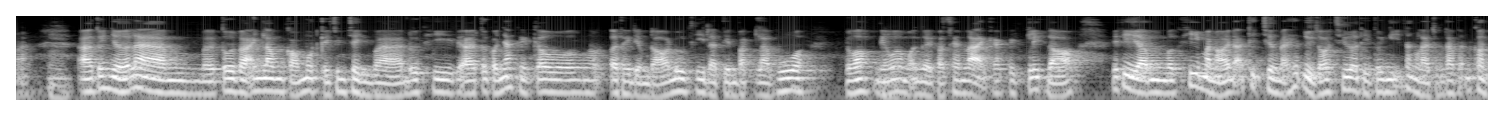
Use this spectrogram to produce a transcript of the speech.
à. Ừ. À, tôi nhớ là tôi và anh Long có một cái chương trình và đôi khi à, tôi có nhắc cái câu ở thời điểm đó đôi khi là tiền bạc là vua đúng không nếu mà mọi người có xem lại các cái clip đó thế thì um, khi mà nói đã thị trường đã hết rủi ro chưa thì tôi nghĩ rằng là chúng ta vẫn còn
